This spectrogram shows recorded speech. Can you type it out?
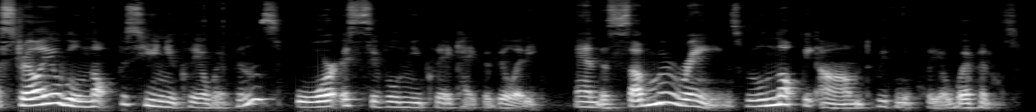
Australia will not pursue nuclear weapons or a civil nuclear capability, and the submarines will not be armed with nuclear weapons.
